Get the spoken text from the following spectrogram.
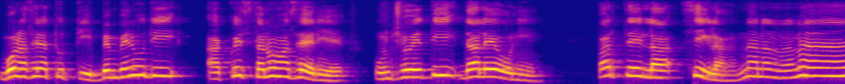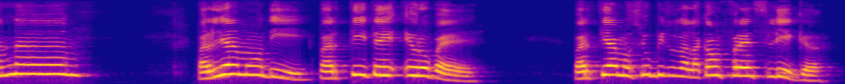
Buonasera a tutti, benvenuti a questa nuova serie, un giovedì da leoni. Parte la sigla. Na na na na na. Parliamo di partite europee. Partiamo subito dalla Conference League.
